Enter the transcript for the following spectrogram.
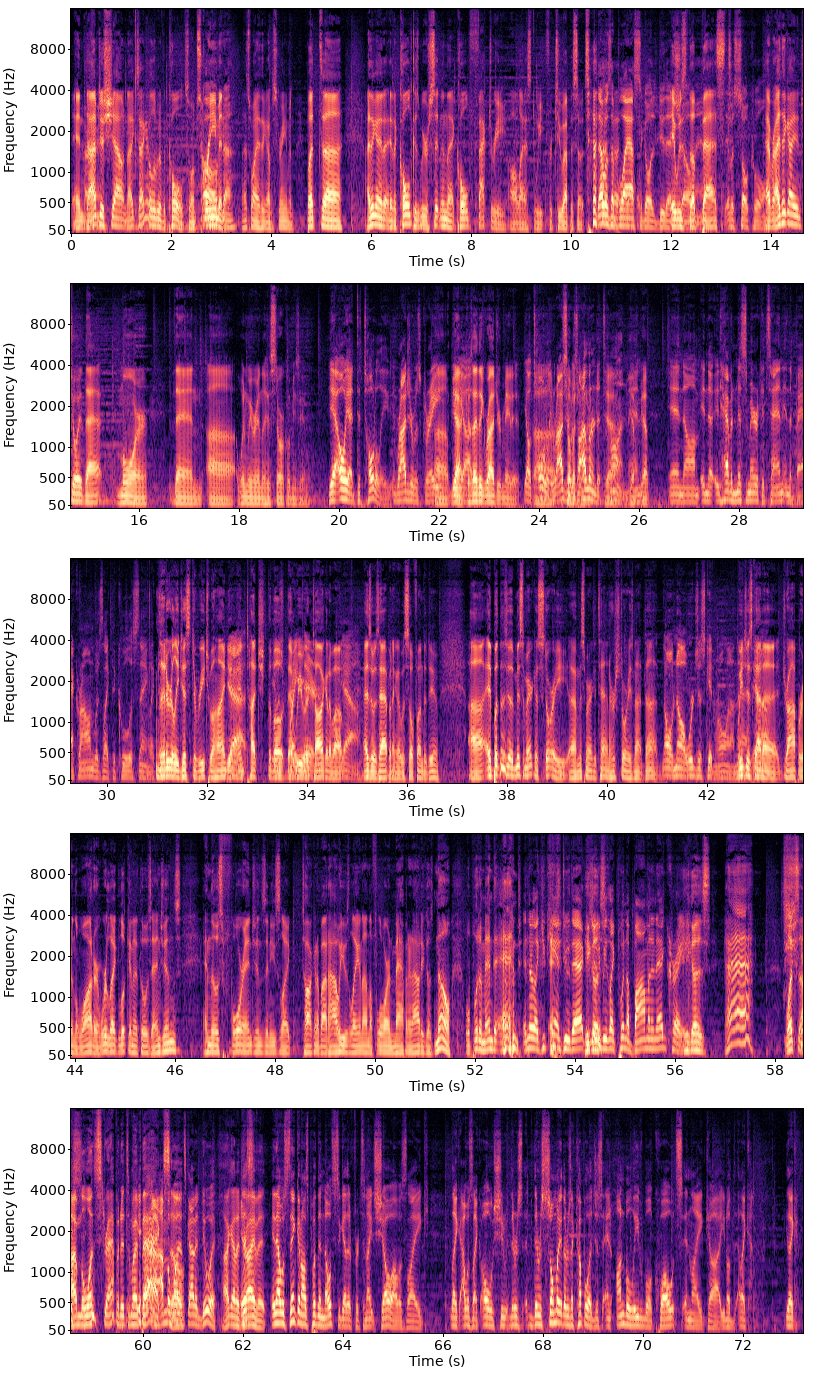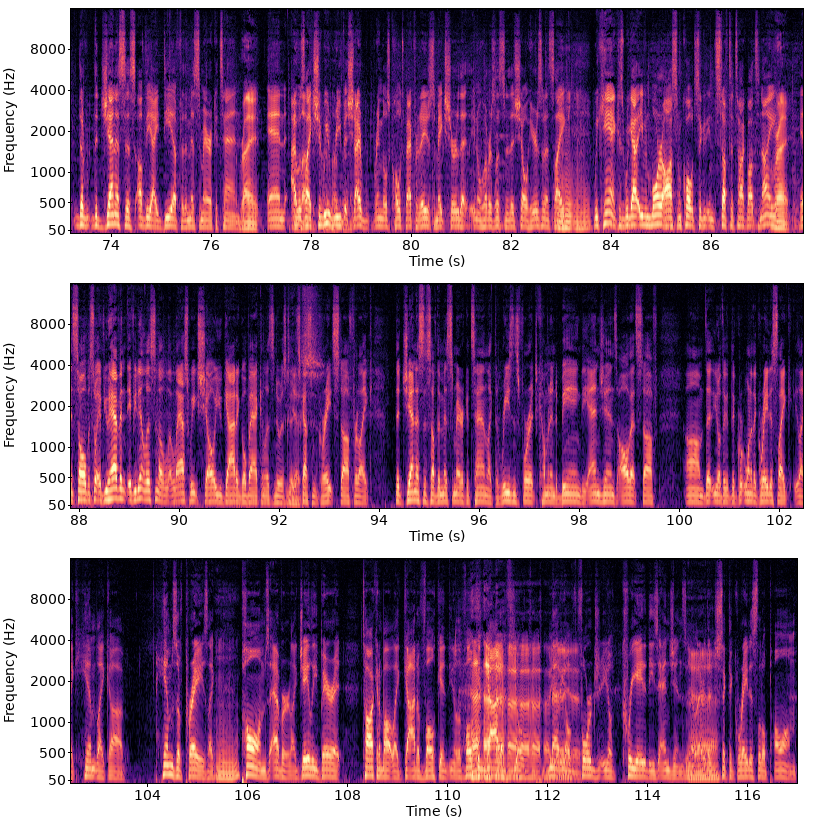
And All I'm right. just shouting because I got a little bit of a cold, so I'm screaming. okay. That's why I think I'm screaming. But uh, I think I had, I had a cold because we were sitting in that cold factory all last week for two episodes. That was a blast to go to do that. It was show, the man. best It was so cool. ever. I think I enjoyed that more than uh, when we were in the historical museum. Yeah. Oh yeah. totally. Roger was great. Uh, The, yeah, uh, because I think Roger made it. Yo, totally. uh, Roger so was. I learned a Yeah. ton, Yep, man. Yep. And um, in the having Miss America 10 in the background was like the coolest thing. Like Literally just to reach behind you Yeah, and touch the boat that right we were there. talking about Yeah. as it was happening. That was so fun to do. Uh, but the uh, Miss America story, uh, Miss America 10, her story is not done. No, no, we're just getting rolling on that. We just yeah. got to drop her in the water, and we're like looking at those engines and those four engines, and he's like talking about how he was laying on the floor and mapping it out. He goes, "No, we'll put them end to end." And they're like, you can't And do that he because gonna be like putting a bomb in an egg crate. He goes, "Ah, what's? I'm the one strapping it to my yeah, back. I'm the so one that's got to do it. I got to drive it." And I was thinking, I was putting the notes together for tonight's show. I was like, like I was like, oh shoot, there's there's so many. There was a couple of just an unbelievable quotes and like uh, you know like like the the genesis of the idea for the Miss America 10. Right. And I, I was like, it. should we revisit? Should I bring those quotes back for today just to make sure that you know whoever's listening to this show hears it? It's like Mm-hmm, we can't because we got even more awesome quotes and stuff to talk about tonight. Right. And so, but so if you haven't, if you didn't listen to last week's show, you got to go back and listen to it because it's got some great stuff for like the genesis of the Miss America 10, like the reasons for it coming into being, the engines, all that stuff. Um, that you know, the, the one of the greatest like like hymn like uh hymns of praise, like Mm-hmm. poems ever, like J. Lee Barrett talking about like God of Vulcan, you know, the Vulcan God of you know, met, you Yeah, know yeah. forged, you know, created these engines. And whatever. They're Yeah. just like the greatest little poem.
